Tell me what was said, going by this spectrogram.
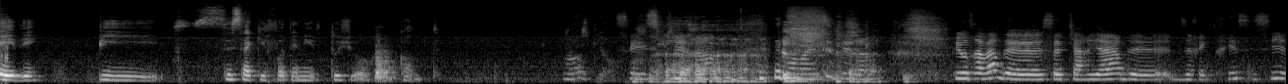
Aider. Puis c'est ça qu'il faut tenir toujours en compte. C'est inspirant. vraiment inspirant. Puis au travers de cette carrière de directrice ici,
